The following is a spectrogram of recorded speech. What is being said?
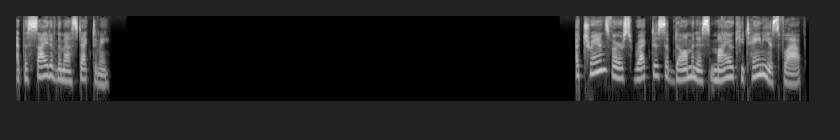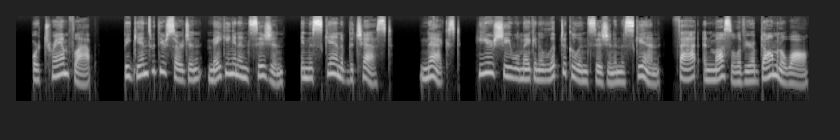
at the site of the mastectomy. A transverse rectus abdominis myocutaneous flap, or TRAM flap, begins with your surgeon making an incision in the skin of the chest. Next, he or she will make an elliptical incision in the skin, fat, and muscle of your abdominal wall,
